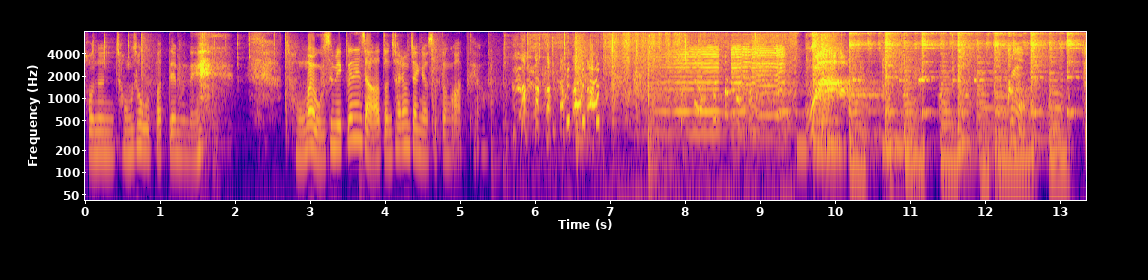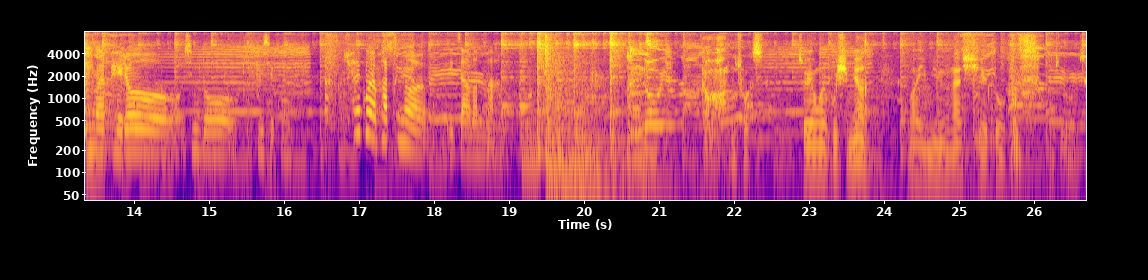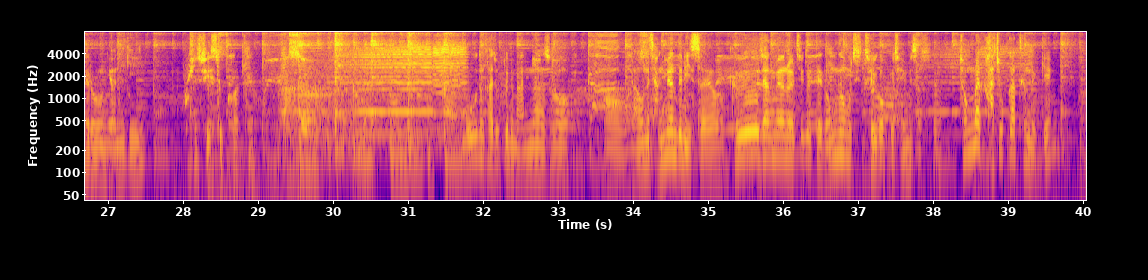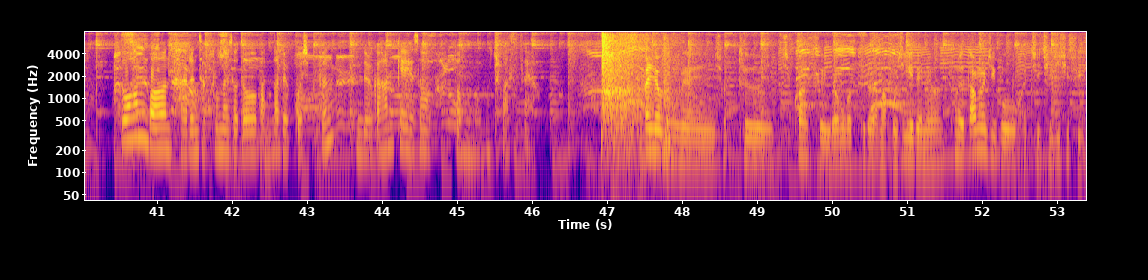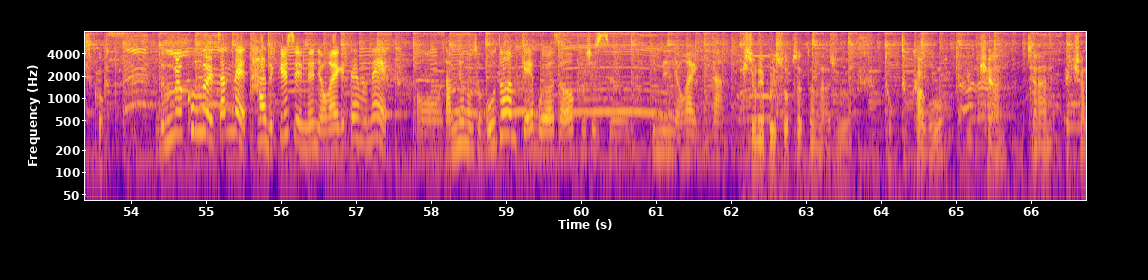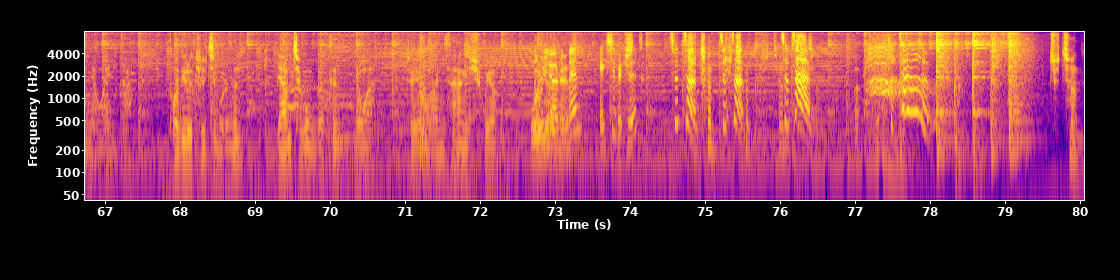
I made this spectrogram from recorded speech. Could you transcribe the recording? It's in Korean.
저는 정석 오빠 때문에 정말 웃음이 끊이지 않았던 촬영장이었었던 것 같아요. 정말 배려심도 깊으시고 최고의 파트너이지 않았나. 너무 좋았어요. 저 영화를 보시면 아마 임윤아 씨의 또 아주 새로운 연기 보실 수 있을 것 같아요. 모든 가족들이 만나서 어, 나오는 장면들이 있어요. 그 장면을 찍을 때 너무너무 즐겁고 재밌었어요. 정말 가족 같은 느낌? 또 한 번 다른 작품에서도 만나 뵙고 싶은 분들과 함께해서 너무너무 좋았어요. 활력 있는 쇼트, 시퀀스 이런 것들을 아마 보시게 되면 손에 땀을 쥐고 같이 즐기실 수 있을 것 같아요. 눈물, 콧물, 짠내 다 느낄 수 있는 영화이기 때문에 어, 남녀노소 모두 함께 모여서 보실 수 있는 영화입니다. 기존에 볼 수 없었던 아주 독특하고 유쾌한 재난 액션 영화입니다. 어디로 튈지 모르는 얌체공 같은 영화. 저희 영화 많이 사랑해 주시고요. 올 여름엔 엑시트, 엑시트. 추천, 추천, 추천, 추천. 추천.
